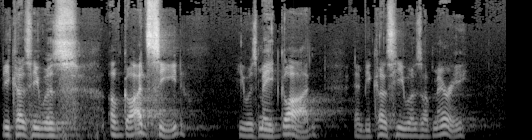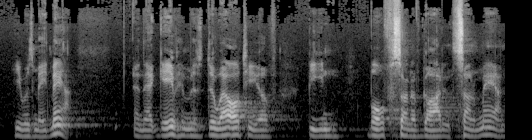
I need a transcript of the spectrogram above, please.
because he was of God's seed, he was made God, and because he was of Mary, he was made man and that gave him his duality of being both Son of God and Son of Man.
